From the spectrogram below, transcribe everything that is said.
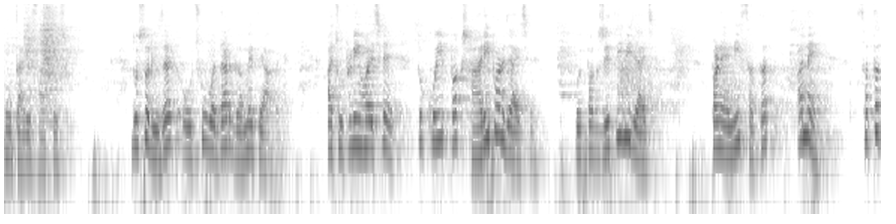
હું તારી સાથે છું. દોસ્તો રિઝલ્ટ ઓછું વધારે ગમે તે આવે. આ ચૂંટણી હોય છે, તો કોઈ પક્ષ હારી પણ જાય છે, કોઈ પક્ષ જીતી બી જાય છે. પણ એની સતત અને સતત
